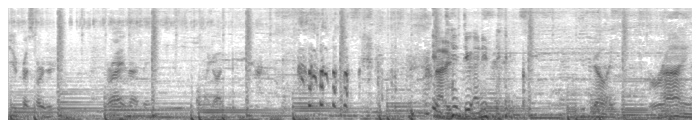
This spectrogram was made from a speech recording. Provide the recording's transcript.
You press harder. Grind that thing. Oh my god. It didn't do anything. Gotta like grind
